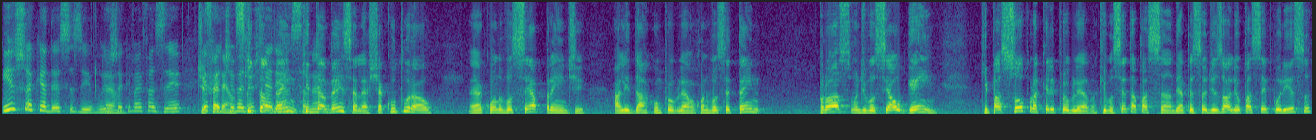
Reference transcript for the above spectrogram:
Isso é que é decisivo, isso É. é que vai fazer Diferença. efetiva que também, diferença. que né? também, Celeste, é cultural. Né? Quando você aprende a lidar com o problema, quando você tem próximo de você alguém que passou por aquele problema que você está passando e a pessoa diz, olha, eu passei por isso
